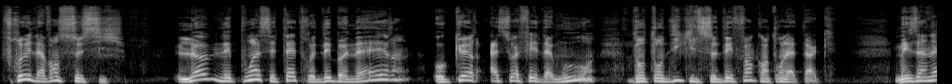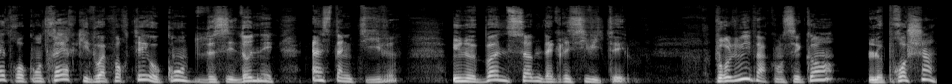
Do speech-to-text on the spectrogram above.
Freud avance ceci. L'homme n'est point cet être débonnaire, au cœur assoiffé d'amour, dont on dit qu'il se défend quand on l'attaque, mais un être au contraire qui doit porter au compte de ses données instinctives une bonne somme d'agressivité. Pour lui, par conséquent, le prochain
